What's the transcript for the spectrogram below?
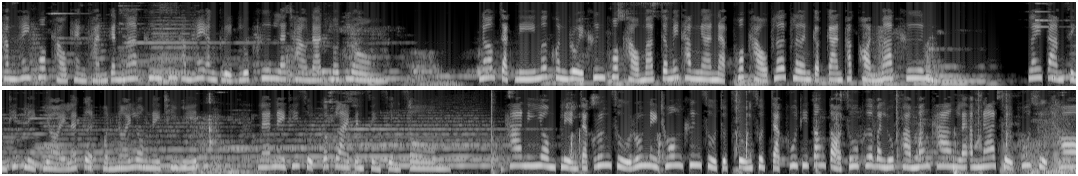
ทำให้พวกเขาแข่งขันกันมากขึ้น ซึ่งทำให้อังกฤษลุกขึ้นและชาวดัตช์ลดลง นอกจากนี้เมื่อคนรวยขึ้นพวกเขามักจะไม่ทำงานหนักพวกเขาเพลิดเพลินกับการพักผ่อนมากขึ้น ไล่ตามสิ่งที่ปลีกย่อยและเกิดผลน้อยลงในชีวิต และในที่สุดก็กลายเป็นสิ่งเสื่อมโทรมค่านิยมเปลี่ยนจากรุ่นสู่รุ่นในช่วงขึ้นสู่จุดสูงสุดจากผู้ที่ต้องต่อสู้เพื่อบรรลุความมั่งคั่งและอำนาจสู่ผู้สืบทอ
